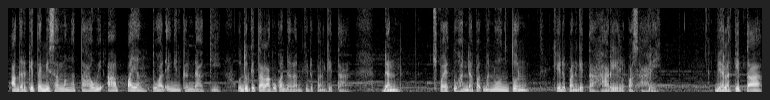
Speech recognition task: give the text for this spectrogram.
agar kita bisa mengetahui apa yang Tuhan ingin kendaki untuk kita lakukan dalam kehidupan kita, dan supaya Tuhan dapat menuntun kehidupan kita hari lepas hari. Biarlah kita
